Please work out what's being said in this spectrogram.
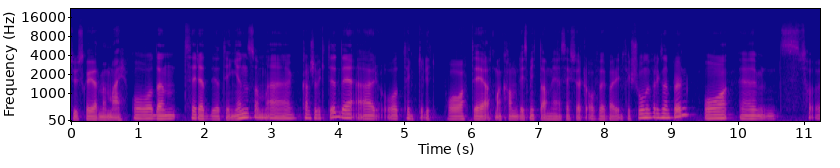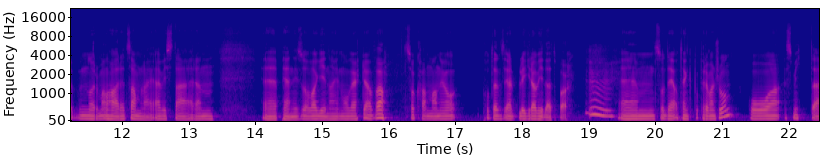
du skal gjøre med meg? Og den tredje tingen som er kanskje viktig, det er å tenke litt på det at man kan bli smitta med seksuelt overførbare infeksjoner f.eks. Og eh, når man har et samleie, hvis det er en eh, penis og vagina involvert i AVA, så kan man jo potensielt bli gravid etterpå. Mm. Um, så det å tenke på prevensjon og smitte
